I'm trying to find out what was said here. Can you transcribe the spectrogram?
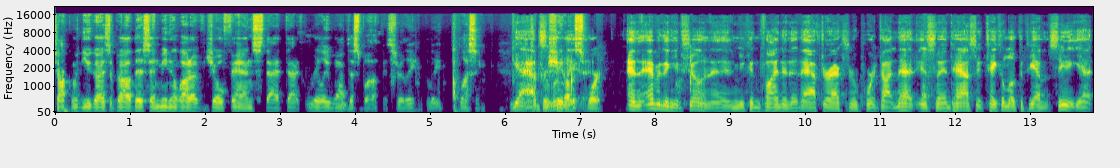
talking with you guys about this, and meeting a lot of Joe fans that that really want this book. It's really, really a blessing. Yeah, I appreciate all the support and everything you've shown, and you can find it at afteractionreport.net, is fantastic. Take a look if you haven't seen it yet.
